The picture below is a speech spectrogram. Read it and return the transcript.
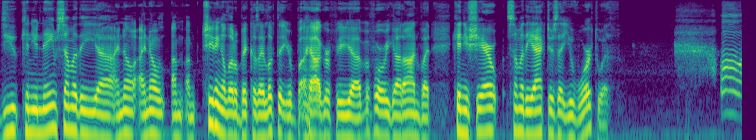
do you can you name some of the? Uh, I know I know I'm I'm cheating a little bit because I looked at your biography uh, before we got on, but can you share some of the actors that you've worked with? Oh,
